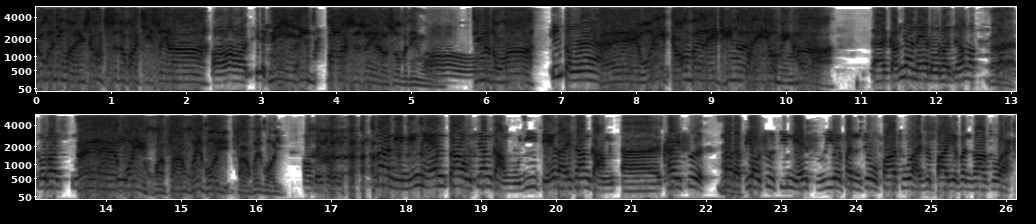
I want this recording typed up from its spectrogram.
如果你晚上吃的话，几岁啦？哦，你已经八十岁了，说不定哦。听得懂吗？听懂了。哎，我一讲俾你听啊，你就明啦。誒，感恩你啊，盧台長，我哎盧台。哎，國語返返回国语，返回国语。OK，可以。那你明年到香港五一节来香港呃开市，那的票是今年十月份就发出，还是八月份发出啊？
